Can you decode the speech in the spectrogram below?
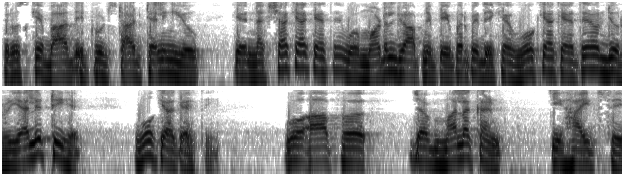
پھر اس کے بعد it would start telling you کہ نقشہ کیا کہتے ہیں وہ ماڈل جو آپ نے پیپر پہ دیکھے وہ کیا کہتے ہیں اور جو ریالٹی ہے وہ کیا کہتی ہے وہ آپ جب مالاکنڈ کی ہائٹ سے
